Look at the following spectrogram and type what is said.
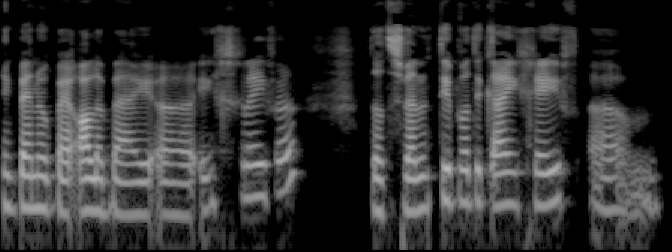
Ik ben ook bij allebei uh, ingeschreven. Dat is wel een tip wat ik aan je geef. Um,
